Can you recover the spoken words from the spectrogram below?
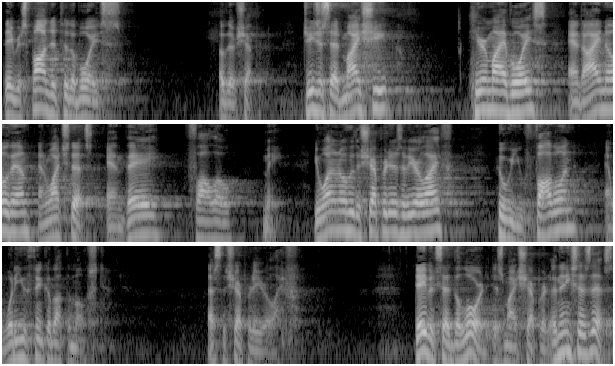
They responded to the voice of their shepherd. Jesus said, My sheep hear my voice, and I know them, and watch this, and they follow. You want to know who the shepherd is of your life? Who are you following, and what do you think about the most? That's the shepherd of your life. David said, The Lord is my shepherd. And then he says this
